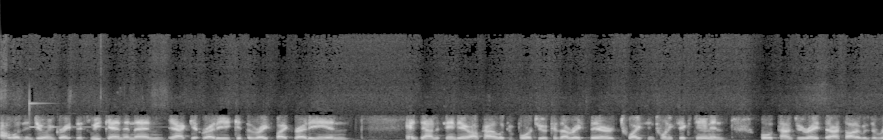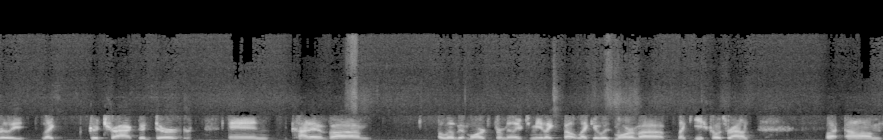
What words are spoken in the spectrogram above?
I wasn't doing great this weekend. And then, yeah, get ready, get the race bike ready, and head down to San Diego. I'm kind of looking forward to it because I raced there twice in 2016, and both times we raced there, I thought it was a really like good track, good dirt, and kind of um, a little bit more familiar to me. Like felt like it was more of a like East Coast round. But um,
